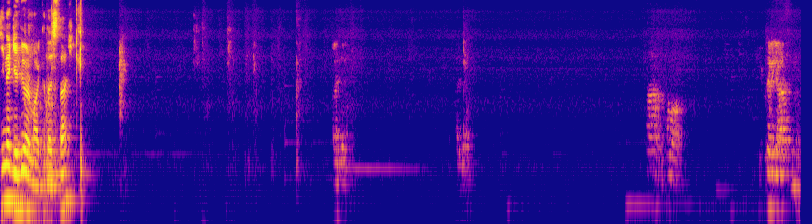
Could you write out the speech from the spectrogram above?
Yine geliyorum arkadaşlar. Yukarı gelsin mi?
